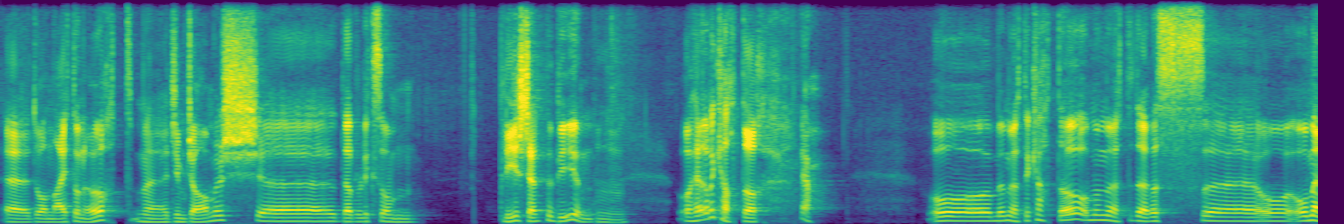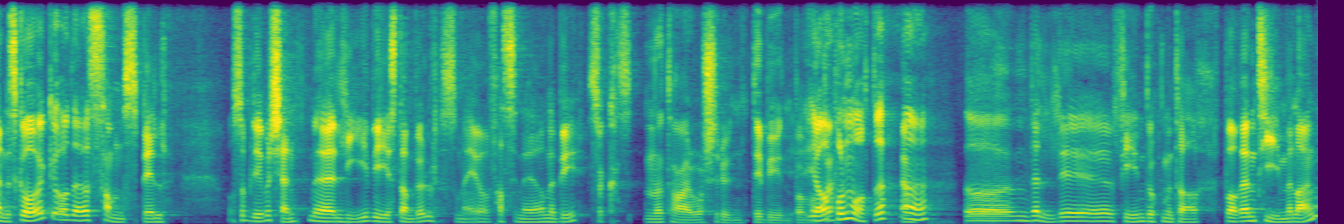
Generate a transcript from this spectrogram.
Du har Night on Earth med Jim Jarmusch, der du liksom blir kjent med byen. Mm. Og her er det katter. Ja. Og vi møter katter, og vi møter deres eh, Og, og mennesker òg, og deres samspill. Og så blir vi kjent med livet i Istanbul, som er jo en fascinerende by. Så kattene tar oss rundt i byen, på en måte? Ja, på en måte. Ja. Ja. Så en veldig fin dokumentar. Bare en time lang.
